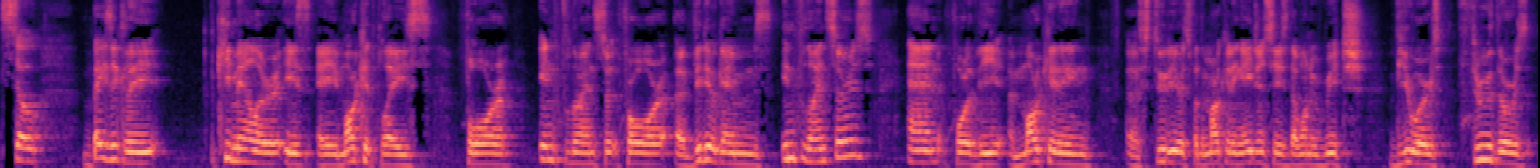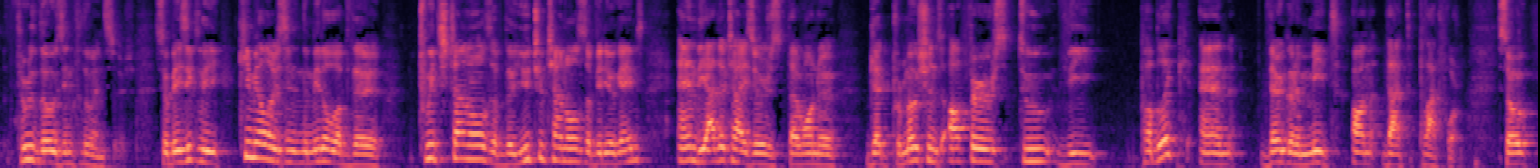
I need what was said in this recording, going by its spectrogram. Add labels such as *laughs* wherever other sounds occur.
So basically, Keymailer is a marketplace for influencer for uh, video games influencers and for the marketing uh, studios for the marketing agencies that want to reach viewers through those through those influencers. So basically, Keymailer is in the middle of the Twitch channels, of the YouTube channels of video games, and the advertisers that want to get promotions offers to the public, and they're going to meet on that platform. So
